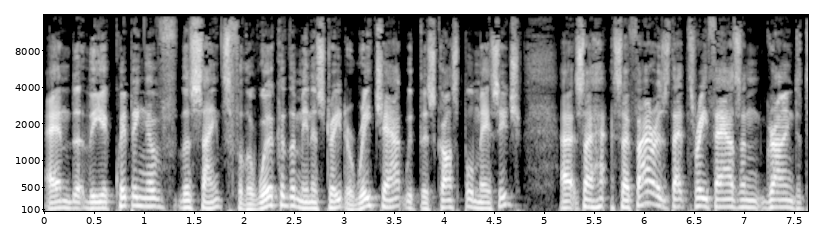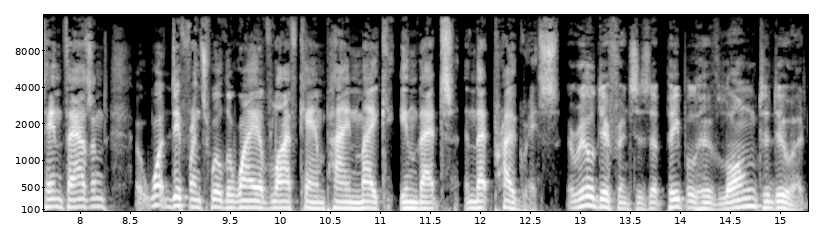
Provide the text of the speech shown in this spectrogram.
and the equipping of the saints for the work of the ministry to reach out with this gospel message. Uh, so, so far as that 3,000 growing to 10,000, what difference will the Way of Life campaign make in that, in that progress? The real difference is that people who've longed to do it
